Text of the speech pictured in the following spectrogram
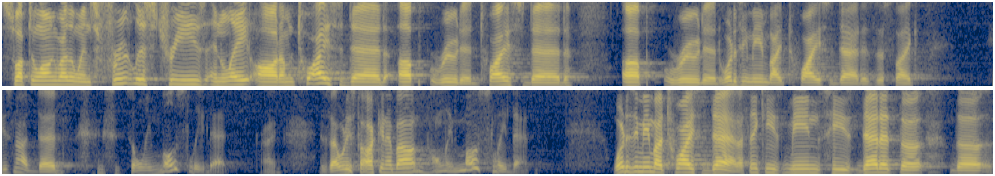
swept along by the winds, fruitless trees in late autumn, twice dead, uprooted. Twice dead, uprooted. What does he mean by twice dead? Is this like, he's not dead, he's only mostly dead, right? Is that what he's talking about? Only mostly dead. What does he mean by twice dead? I think he means he's dead at the, the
